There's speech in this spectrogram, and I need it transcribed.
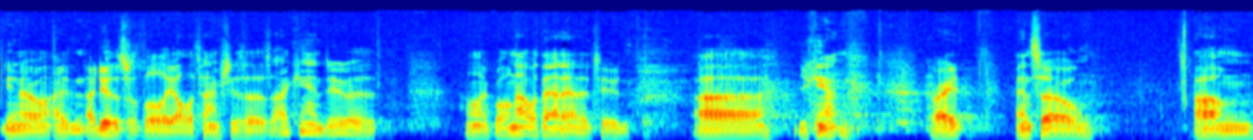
you know, I, I, do this with Lily all the time. She says, I can't do it. I'm like, well, not with that attitude. Uh, you can't, right? And so um,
